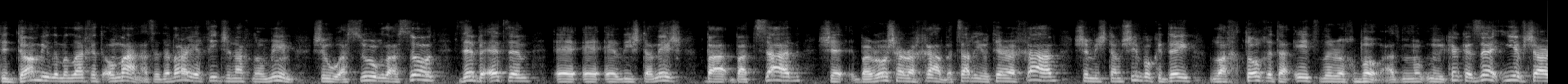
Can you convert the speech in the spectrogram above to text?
דדמי למלאכת אומן. אז הדבר היחיד שאנחנו אומרים שהוא אסור לעשות, זה בעצם אה, אה, אה, להשתמש בצד, בראש הרחב, בצד היותר רחב, שמשתמשים בו כדי לחתוך את העץ לרוחבו. אז במקרה כזה אי אפשר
